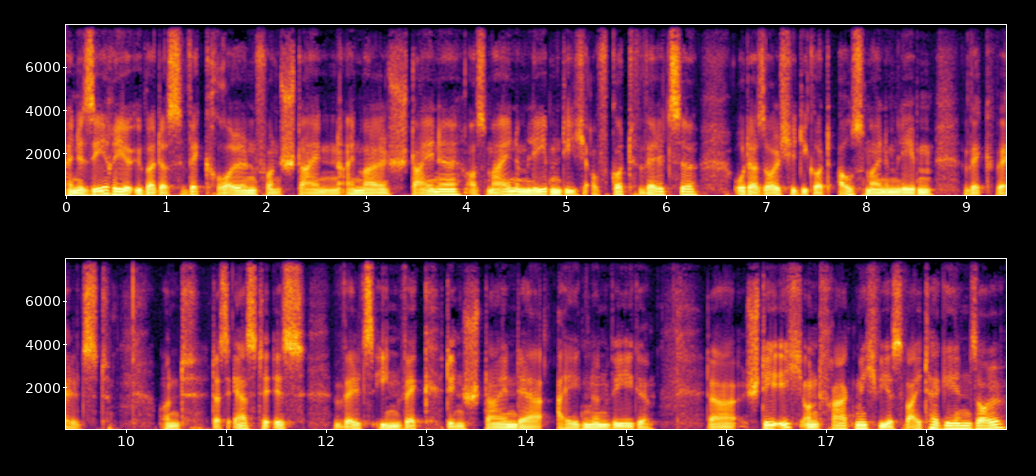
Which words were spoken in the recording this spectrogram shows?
Eine Serie über das Wegrollen von Steinen. Einmal Steine aus meinem Leben, die ich auf Gott wälze, oder solche, die Gott aus meinem Leben wegwälzt. Und das erste ist, wälz ihn weg, den Stein der eigenen Wege. Da stehe ich und frage mich, wie es weitergehen soll.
